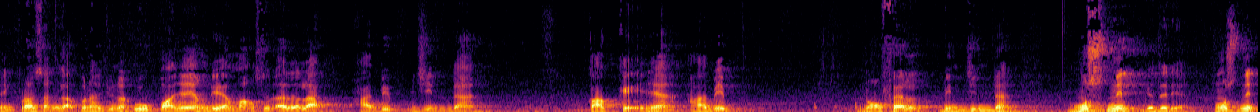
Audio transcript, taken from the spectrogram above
saya perasaan nggak pernah Jundan rupanya yang dia maksud adalah Habib Jindan kakeknya Habib Novel bin Jindan musnid kata dia musnid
